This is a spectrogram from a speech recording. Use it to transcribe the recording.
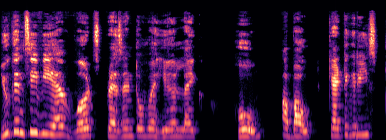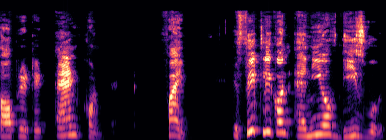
you can see we have words present over here like home, about, categories, top rated and contact. Fine. If we click on any of these words,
